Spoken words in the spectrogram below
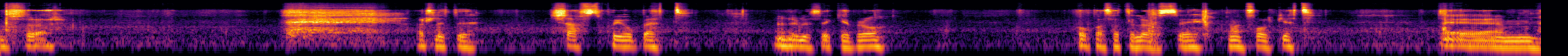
och sådär. Varit lite tjafs på jobbet. Men det blir säkert bra. Hoppas att det löser sig med folket. Ehm,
